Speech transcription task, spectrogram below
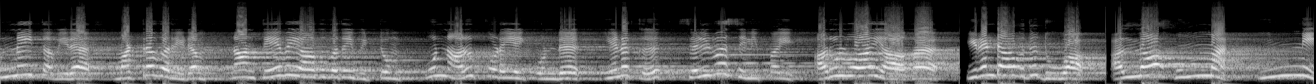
உன்னை தவிர மற்றவரிடம் நான் தேவையாகுவதை விட்டும் உன் அருட்கொடையை கொண்டு எனக்கு செல்வ செழிப்பை அருள்வாயாக. இரண்டாவது துவா அல்லாஹ் ஹும்ம இன்னி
